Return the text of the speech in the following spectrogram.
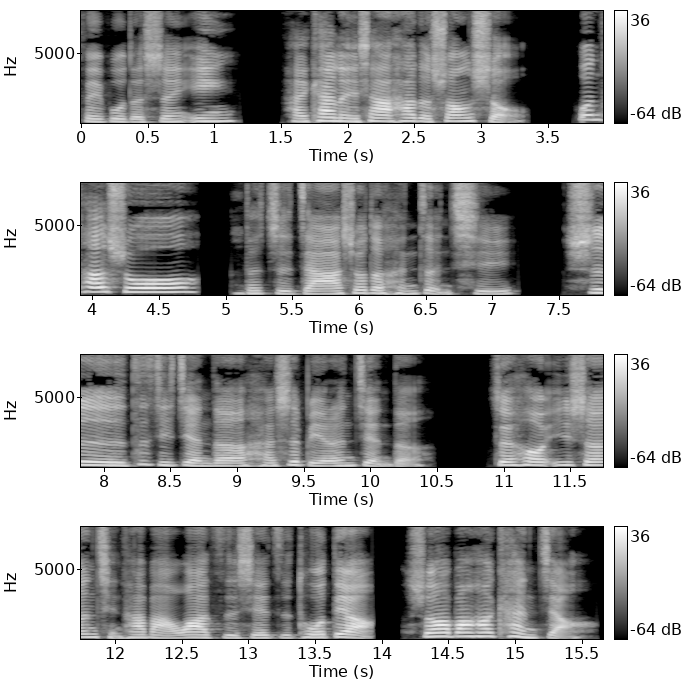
肺部的声音，还看了一下他的双手，问他说：“你的指甲修得很整齐，是自己剪的还是别人剪的？”最后，医生请他把袜子、鞋子脱掉，说要帮他看脚。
